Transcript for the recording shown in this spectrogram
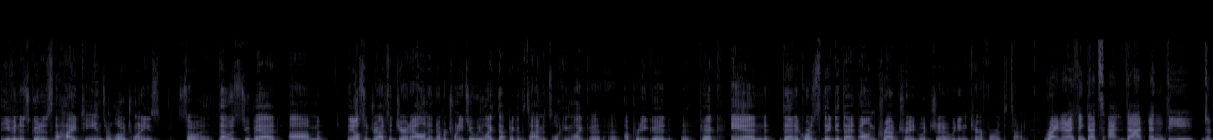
even as good as the high teens or low 20s. So that was too bad. Um, they also drafted Jarrett Allen at number 22. We liked that pick at the time. It's looking like a, a, a pretty good uh, pick. And then, of course, they did that Allen Crabbe trade, which uh, we didn't care for at the time. Right, and I think that's at that and the D-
